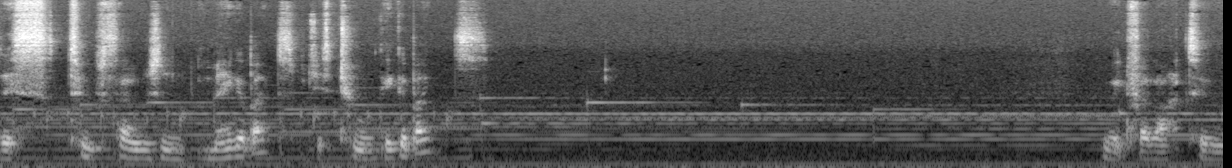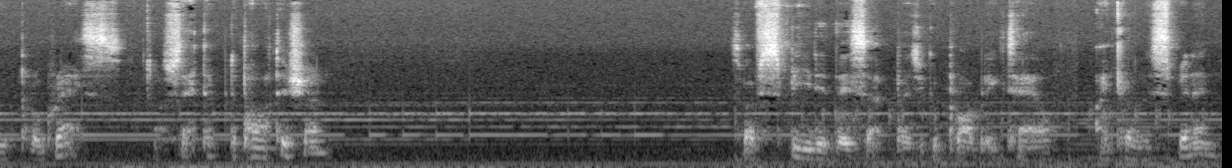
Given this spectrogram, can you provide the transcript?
this 2000 megabytes, which is 2 gigabytes. Wait for that to progress. I'll set up the partition. So I've speeded this up as you could probably tell. Icon is spinning.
